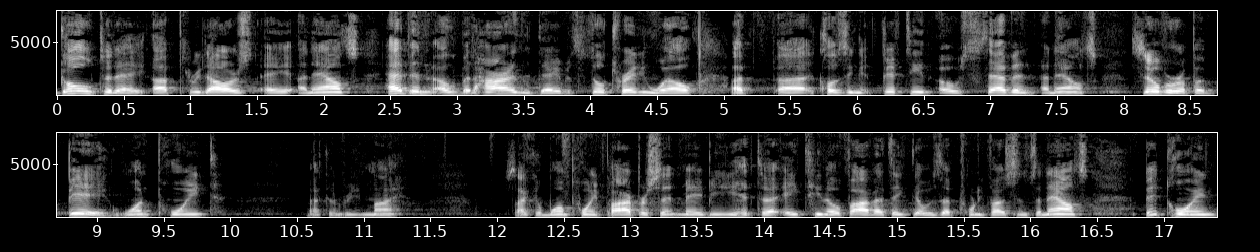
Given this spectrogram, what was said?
gold today up three dollars an ounce. Had been a little bit higher in the day, but still trading well. Up, uh, closing at fifteen oh seven an ounce. Silver up a big one point. I can read my. It's like a 1.5 percent maybe. Hit to 1805. I think that was up 25 cents an ounce. Bitcoin.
